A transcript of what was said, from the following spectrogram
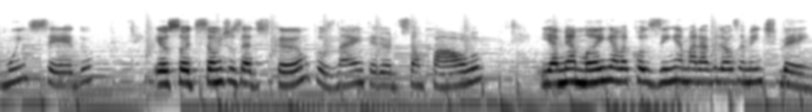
muito cedo. Eu sou de São José dos Campos, né, interior de São Paulo, e a minha mãe, ela cozinha maravilhosamente bem.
